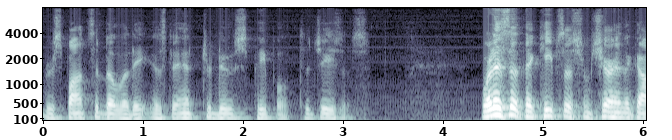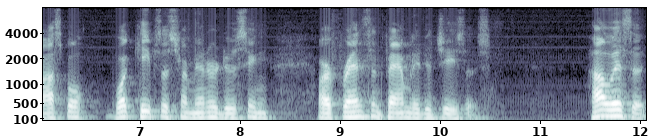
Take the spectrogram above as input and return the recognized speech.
responsibility is to introduce people to Jesus. What is it that keeps us from sharing the gospel? What keeps us from introducing our friends and family to Jesus? How is it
